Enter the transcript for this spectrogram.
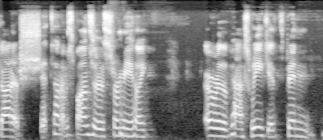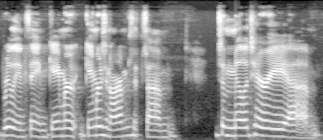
got a shit ton of sponsors for me. Like over the past week, it's been really insane. Gamer Gamers in Arms. It's um, it's a military um,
